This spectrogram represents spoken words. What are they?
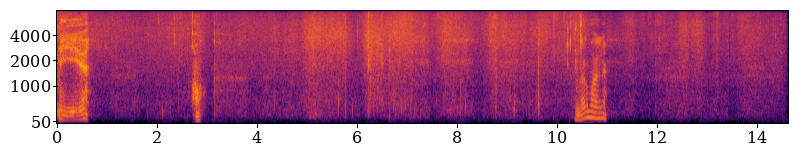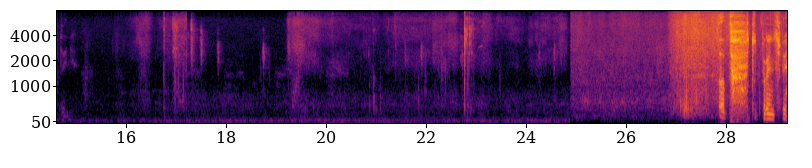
Є. О. Нормально. Оп, тут, в принципі,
